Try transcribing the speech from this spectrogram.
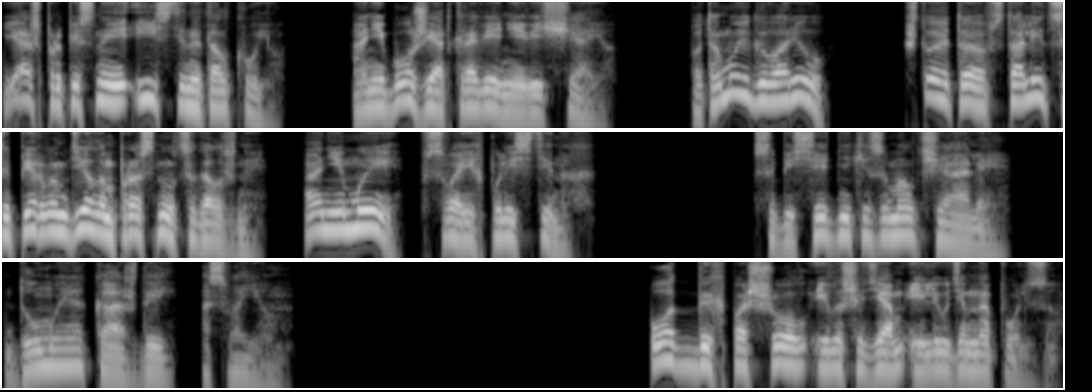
«Я ж прописные истины толкую, а не божьи откровения вещаю. Потому и говорю, что это в столице первым делом проснуться должны, а не мы в своих Палестинах». Собеседники замолчали, думая каждый о своем. Отдых пошел и лошадям, и людям на пользу.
